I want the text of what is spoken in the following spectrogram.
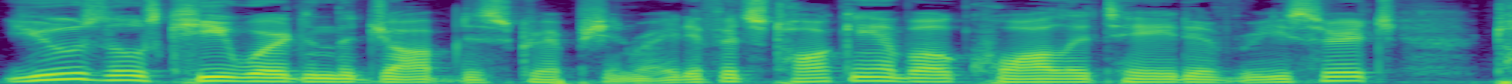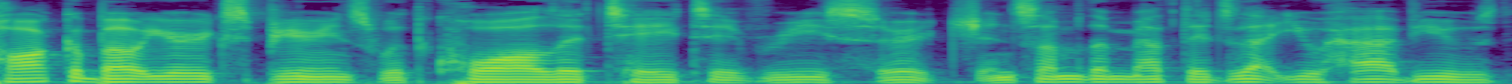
Use those keywords in the job description, right? If it's talking about qualitative research, talk about your experience with qualitative research and some of the methods that you have used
